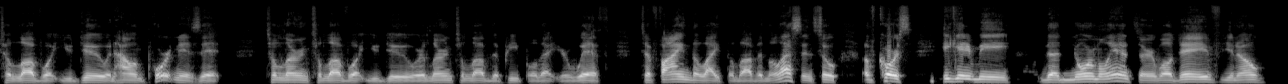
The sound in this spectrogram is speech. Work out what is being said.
to love what you do, and how important is it to learn to love what you do, or learn to love the people that you're with, to find the light, the love, and the lesson. So, of course, he gave me the normal answer. Well, Dave, you know,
